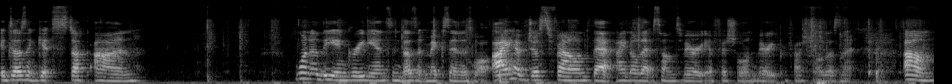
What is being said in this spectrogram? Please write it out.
it doesn't get stuck on one of the ingredients and doesn't mix in as well. I have just found that, I know that sounds very official and very professional, doesn't it? Um,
